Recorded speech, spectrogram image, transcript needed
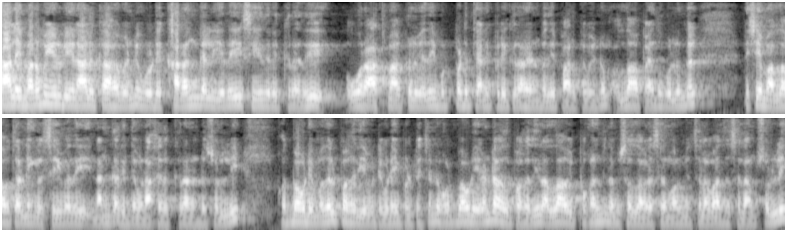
நாளை மறுமையினுடைய நாளுக்காக வேண்டும் உங்களுடைய கரங்கள் எதை செய்திருக்கிறது ஒவ்வொரு ஆத்மாக்கள் எதை முற்படுத்தி அனுப்பியிருக்கிறார் என்பதை பார்க்க வேண்டும். அல்லாஹ் பயந்து கொள்ளுங்கள். நிச்சயம் அல்லாஹால நீங்கள் செய்வதை நன்கு அறிந்தவனாக இருக்கிறார் என்று சொல்லி கொத்பாவுடைய முதல் பகுதியை விட்டு விடைபட்டு சென்று கொத்பாவுடைய இரண்டாவது பகுதியில் அல்லாஹ் புகழ்ந்து நபி சொல்லா அலுவலம் அவர்கள் செலவாத செல்லாம் சொல்லி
